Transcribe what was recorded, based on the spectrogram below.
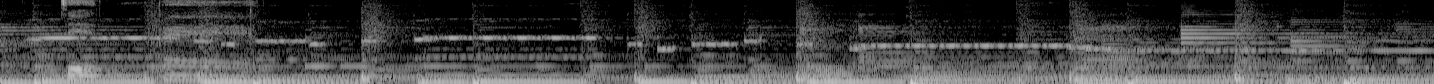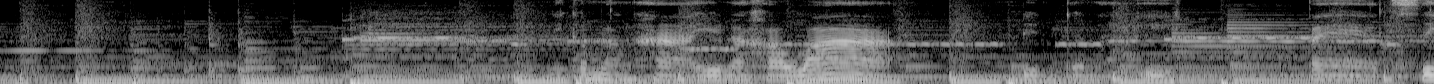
038 7 8นี่กำลังหาอยู่นะคะว่าเด่นตัวไหนอีก8 4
